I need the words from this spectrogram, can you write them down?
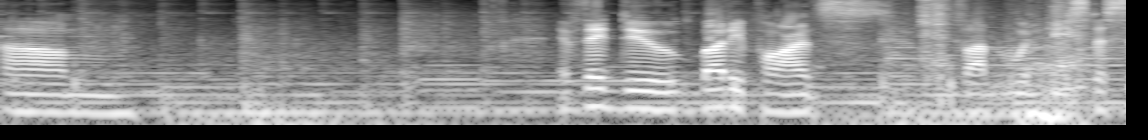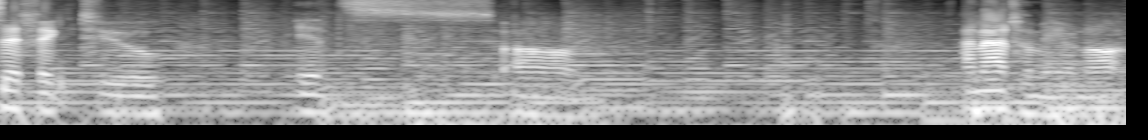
um, if they do body parts that would be specific to its um, anatomy or not.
